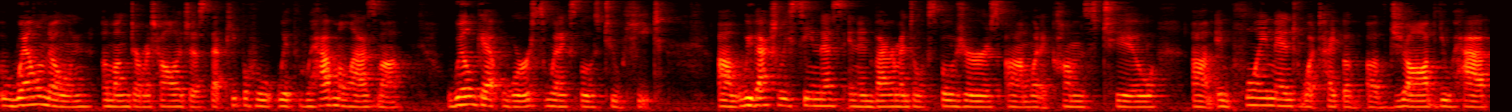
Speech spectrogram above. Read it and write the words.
well known among dermatologists that people who with who have melasma will get worse when exposed to heat. Um, we've actually seen this in environmental exposures um, when it comes to um, employment, what type of, of job you have,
